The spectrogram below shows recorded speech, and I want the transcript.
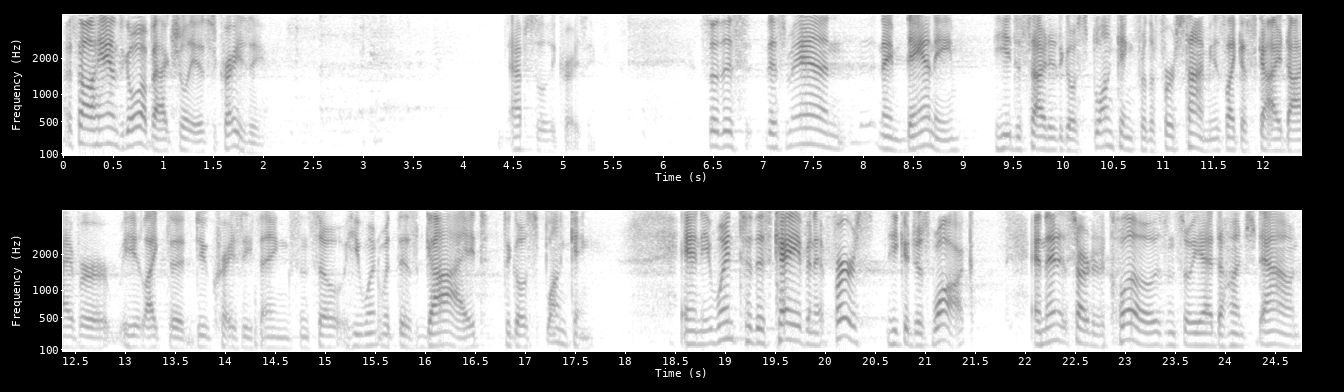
I saw hands go up actually. It's crazy. Absolutely crazy. So this this man named Danny, he decided to go splunking for the first time. He was like a skydiver. He liked to do crazy things, and so he went with this guide to go splunking. And he went to this cave, and at first he could just walk, and then it started to close, and so he had to hunch down.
